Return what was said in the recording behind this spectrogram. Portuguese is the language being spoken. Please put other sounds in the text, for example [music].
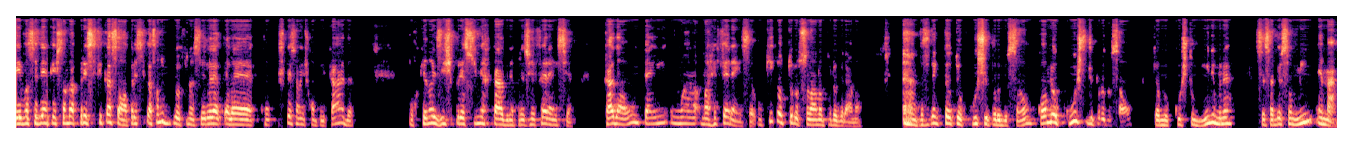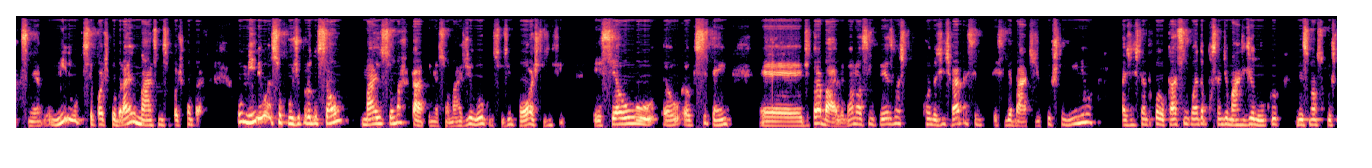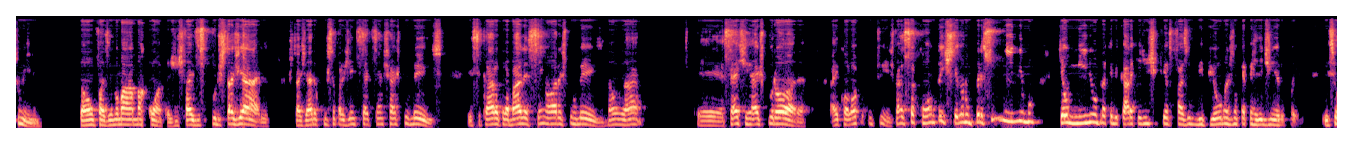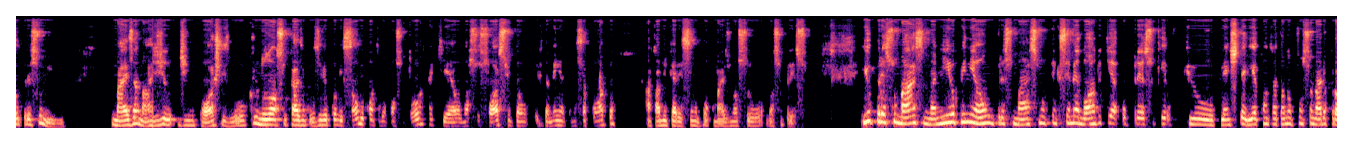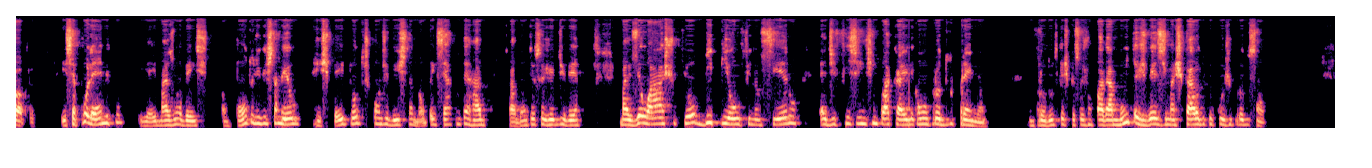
aí você vem a questão da precificação. A precificação do BPO financeiro ela, ela é especialmente complicada porque não existe preço de mercado, né, preço de referência. Cada um tem uma, uma referência. O que, que eu trouxe lá no programa? [clears throat] Você tem que ter o teu custo de produção. Qual é o meu custo de produção? Que é o meu custo mínimo, né? Você saber o seu min e max, né? O mínimo que você pode cobrar e o máximo que você pode comprar. O mínimo é o seu custo de produção mais o seu markup, né? Sua margem de lucro, seus impostos, enfim. Esse é o, é o, é o que se tem é, de trabalho. Na nossa empresa, nós, quando a gente vai para esse, esse debate de custo mínimo, a gente tenta colocar 50% de margem de lucro nesse nosso custo mínimo. Então, fazendo uma, uma conta, a gente faz isso por estagiário. O estagiário custa para a gente 700 reais por mês. Esse cara trabalha 100 horas por mês, então dá é, 7 reais por hora. Aí coloca, enfim, a gente faz essa conta e chega num preço mínimo, que é o mínimo para aquele cara que a gente quer fazer um BPO, mas não quer perder dinheiro com ele. Esse é o preço mínimo mais a margem de, de, impostos, lucro, no nosso caso, inclusive, a comissão do contador consultor, né, que é o nosso sócio, então ele também entra nessa conta, acaba encarecendo um pouco mais o nosso, nosso preço. E o preço máximo, na minha opinião, o preço máximo tem que ser menor do que o preço que, que o cliente teria contratando um funcionário próprio. Isso é polêmico, e aí, mais uma vez, é um ponto de vista meu, respeito outros pontos de vista, não tem certo nem tem errado, cada um tem o seu jeito de ver. Mas eu acho que o BPO financeiro é difícil a gente emplacar ele como um produto premium um produto que as pessoas vão pagar muitas vezes mais caro do que o custo de produção.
